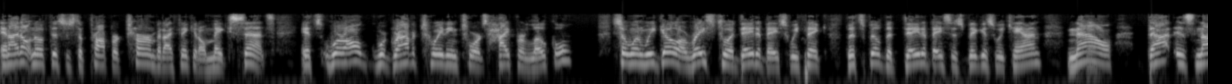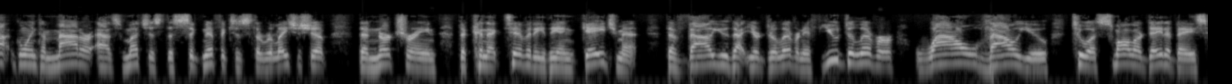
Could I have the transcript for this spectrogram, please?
and I don't know if this is the proper term, but I think it'll make sense. It's we're all we're gravitating towards hyper local. So when we go a race to a database, we think let's build the database as big as we can. Now. That is not going to matter as much as the significance, the relationship, the nurturing, the connectivity, the engagement, the value that you're delivering. If you deliver wow value to a smaller database,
